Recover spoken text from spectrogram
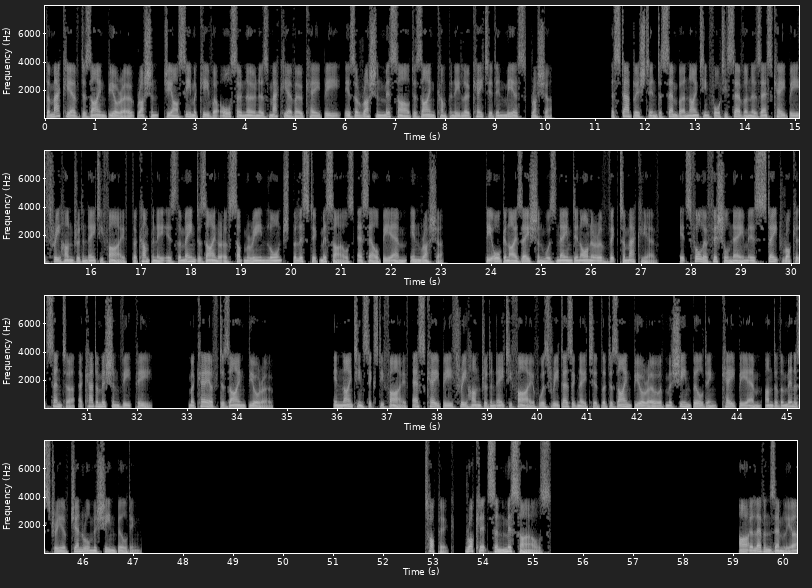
The Makeyev Design Bureau Russian, GRC Makeyeva also known as Makievo is a Russian missile design company located in Miass, Russia. Established in December 1947 as SKB 385, the company is the main designer of submarine-launched ballistic missiles in Russia. The organization was named in honor of Viktor Makeyev. Its full official name is State Rocket Center Academician VP. Makeyev Design Bureau. In 1965, SKB 385 was redesignated the Design Bureau of Machine Building (KBM) under the Ministry of General Machine Building. Topic: Rockets and missiles. R-11 Zemlya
